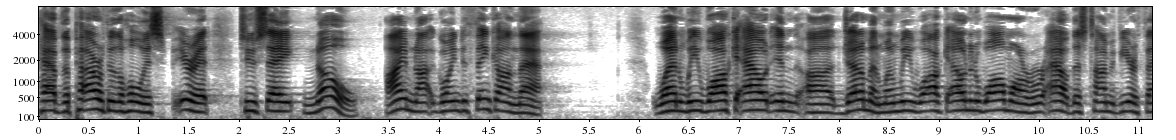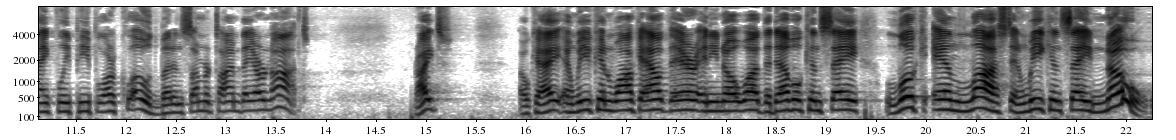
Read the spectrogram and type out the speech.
have the power through the Holy Spirit to say, No, I'm not going to think on that. When we walk out in, uh, gentlemen, when we walk out in Walmart or out this time of year, thankfully people are clothed, but in summertime they are not. Right? Okay? And we can walk out there, and you know what? The devil can say, Look and lust, and we can say, No.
